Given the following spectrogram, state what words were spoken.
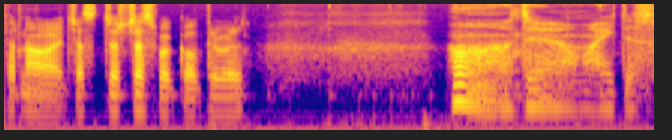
But no, I just just just will go through it. Oh damn, I hate this.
